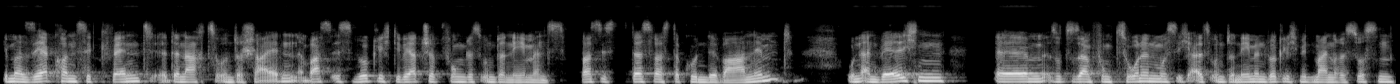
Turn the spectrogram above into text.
immer sehr konsequent äh, danach zu unterscheiden, was ist wirklich die Wertschöpfung des Unternehmens, was ist das, was der Kunde wahrnimmt und an welchen ähm, sozusagen Funktionen muss ich als Unternehmen wirklich mit meinen Ressourcen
